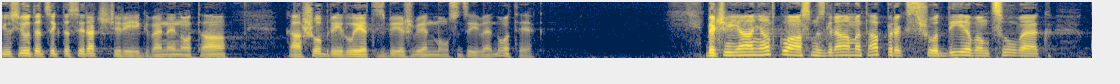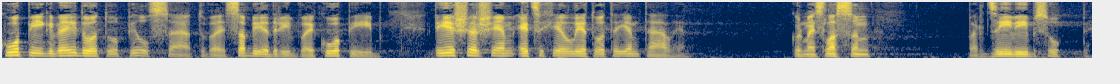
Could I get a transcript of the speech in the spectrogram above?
Jūs jūtat, cik tas ir atšķirīgi vai ne no tā, kā šobrīd lietas bieži vien mūsu dzīvē notiek. Bet šī Jāņa atklāsmes grāmata apraksta šo dieva un cilvēka kopīgi veidoto pilsētu vai sabiedrību vai kopību tieši ar šiem ecehiela lietotajiem tēliem, kur mēs lasām par dzīvības upi,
